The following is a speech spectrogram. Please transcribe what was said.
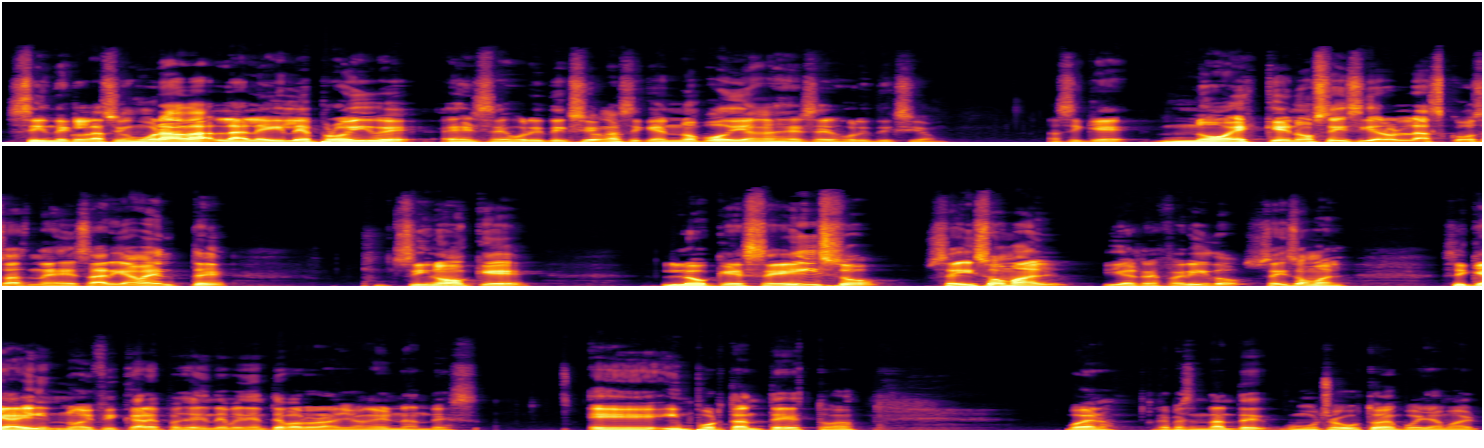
sin declaración jurada, la ley le prohíbe ejercer jurisdicción, así que no podían ejercer jurisdicción. Así que no es que no se hicieron las cosas necesariamente, sino que lo que se hizo, se hizo mal y el referido se hizo mal. Así que ahí no hay fiscal especial independiente para Brayoan Hernández. Eh, importante esto. ¿eh? Bueno, representante, con mucho gusto me puede llamar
